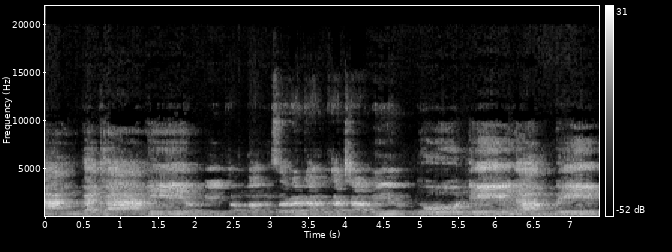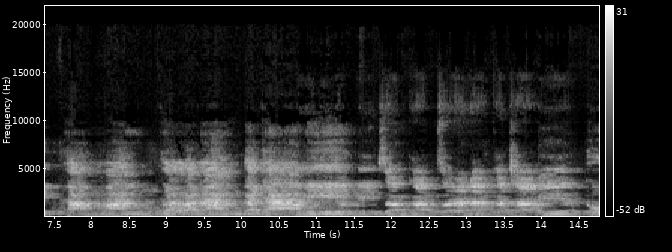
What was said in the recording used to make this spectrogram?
ณังกัจฉาทุ มิติยมปีธัมมังสรณังคัจฉามิทุติยัมปิธัมมังสรณังกัจฉาทุมิติยมปีสังฆังสรณังคัจฉามิทุ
